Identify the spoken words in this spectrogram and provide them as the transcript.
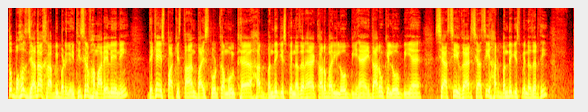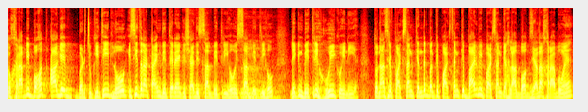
तो बहुत ज़्यादा ख़राबी बढ़ गई थी सिर्फ़ हमारे लिए नहीं। देखें इस पाकिस्तान बाईस करोड़ का मुल्क है हर बंदे की इस पर नज़र है कारोबारी लोग भी हैं इदारों के लोग भी हैं सियासी गैर सियासी हर बंदे की इस पर नज़र थी। तो ख़राबी बहुत आगे बढ़ चुकी थी। लोग इसी तरह टाइम देते रहे कि शायद इस साल बेहतरी हो इस साल बेहतरी हो लेकिन बेहतरी हुई कोई नहीं है। तो ना सिर्फ़ पाकिस्तान के अंदर बल्कि पाकिस्तान के बाहर भी पाकिस्तान के हालात बहुत ज़्यादा ख़राब हुए हैं।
